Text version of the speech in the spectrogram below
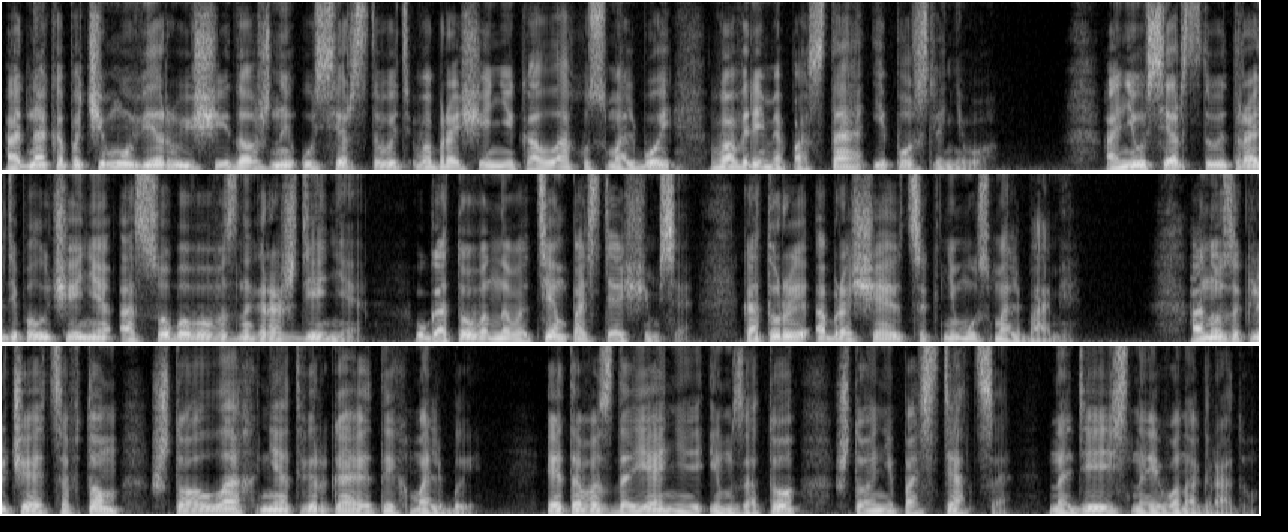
Однако почему верующие должны усердствовать в обращении к Аллаху с мольбой во время поста и после него? Они усердствуют ради получения особого вознаграждения, уготованного тем постящимся, которые обращаются к Нему с мольбами. Оно заключается в том, что Аллах не отвергает их мольбы. Это воздаяние им за то, что они постятся, надеясь на Его награду.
